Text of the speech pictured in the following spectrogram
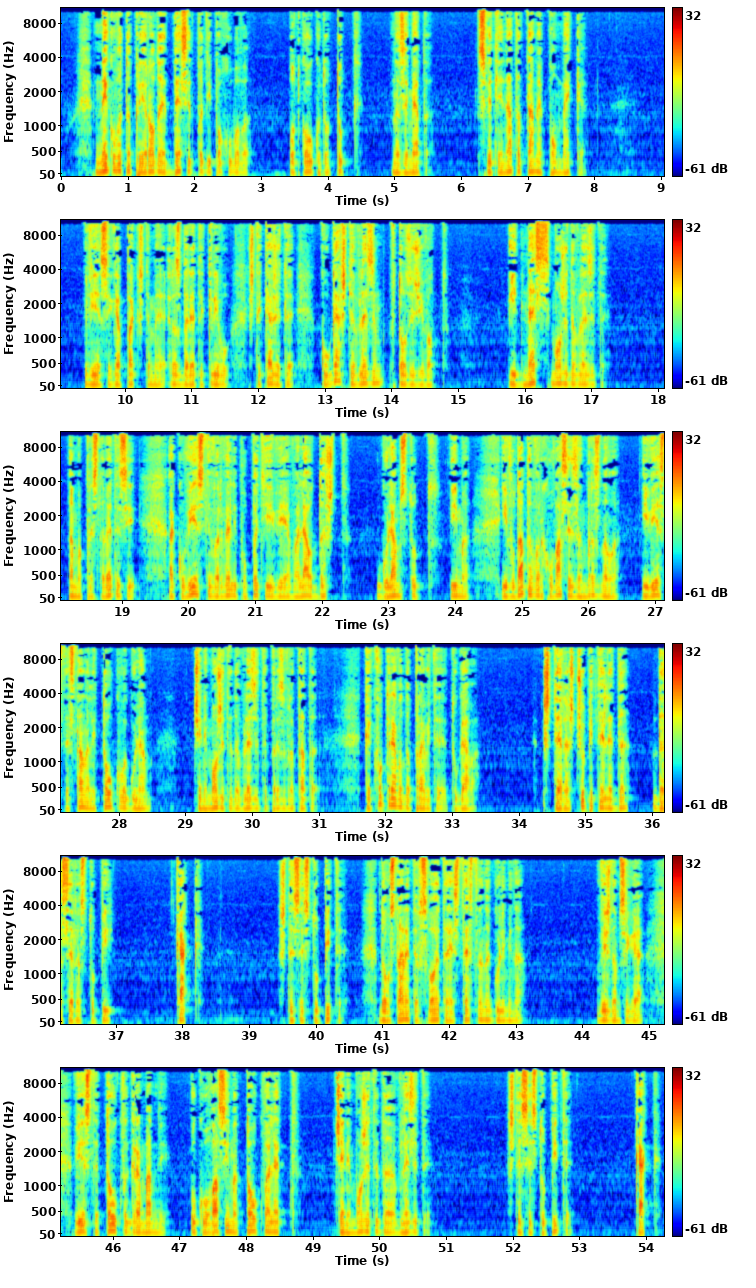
Неговата природа е 10 пъти по-хубава, отколкото тук, на земята. Светлината там е по-мека. Вие сега пак ще ме разберете криво, ще кажете, кога ще влезем в този живот. И днес може да влезете. Ама представете си, ако вие сте вървели по пътя и ви е валял дъжд, голям студ има, и водата върху вас е замръзнала, и вие сте станали толкова голям, че не можете да влезете през вратата, какво трябва да правите тогава? Ще разчупите леда, да се разтопи. Как? Ще се стопите, да останете в своята естествена големина. Виждам сега, вие сте толкова грамадни, около вас има толкова лед, че не можете да влезете. Ще се стопите. Как?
